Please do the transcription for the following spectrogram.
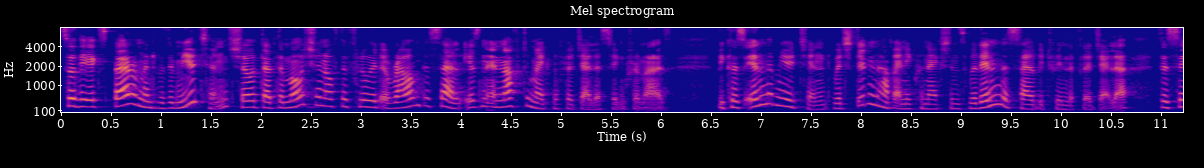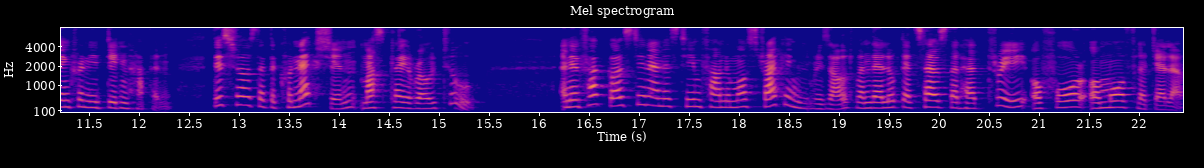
So the experiment with the mutant showed that the motion of the fluid around the cell isn't enough to make the flagella synchronize. Because in the mutant, which didn't have any connections within the cell between the flagella, the synchrony didn't happen. This shows that the connection must play a role too. And in fact, Goldstein and his team found a more striking result when they looked at cells that had three or four or more flagella.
